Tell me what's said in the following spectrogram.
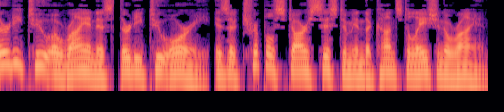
32 Orionis 32 Ori is a triple star system in the constellation Orion.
